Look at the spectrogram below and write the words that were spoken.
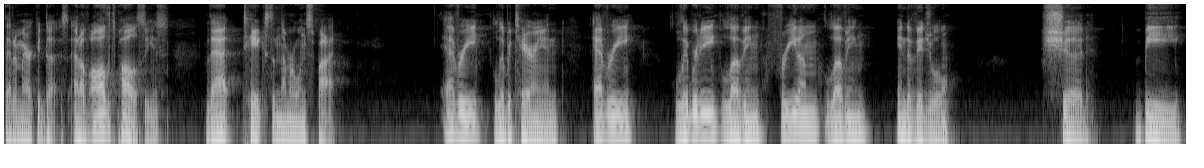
that America does. Out of all of its policies, that takes the number one spot. Every libertarian, every liberty loving, freedom loving individual should be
